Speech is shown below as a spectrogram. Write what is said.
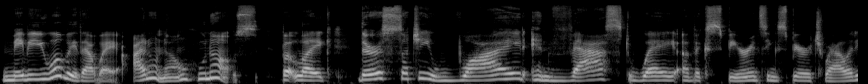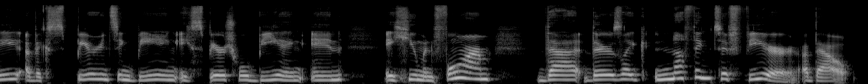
Maybe you will be that way. I don't know. Who knows? But like, there's such a wide and vast way of experiencing spirituality, of experiencing being a spiritual being in a human form, that there's like nothing to fear about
